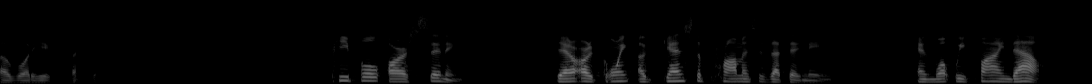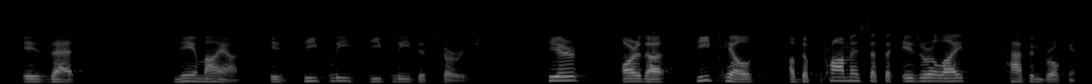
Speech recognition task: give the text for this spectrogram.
of what he expected. People are sinning. They are going against the promises that they made. And what we find out is that Nehemiah is deeply, deeply discouraged. Here are the details of the promise that the Israelites have been broken.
